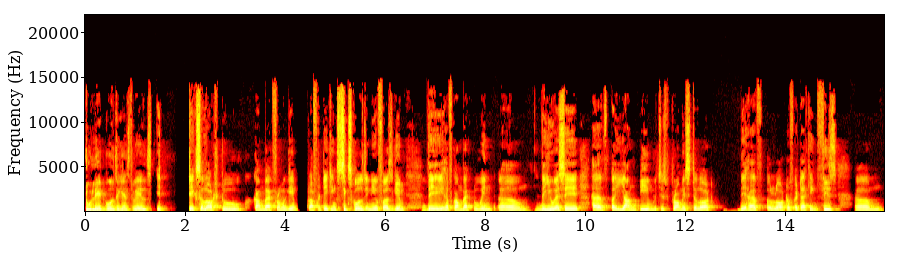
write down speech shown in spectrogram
two late goals against Wales. It takes a lot to come back from a game after taking six goals in your first game. They have come back to win. Um, the USA have a young team which is promised a lot. They have a lot of attacking fizz. Um,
